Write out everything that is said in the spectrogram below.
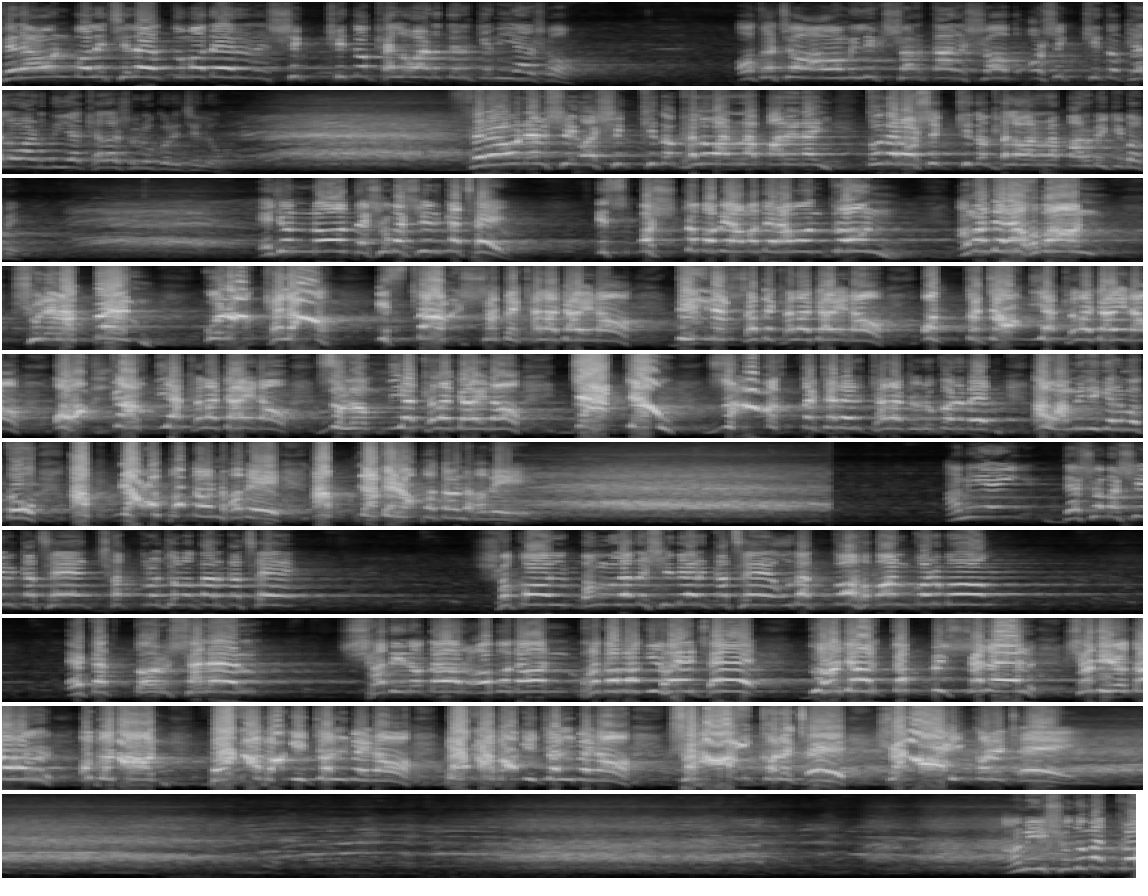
ফেরাউন বলেছিল, তোমাদের শিক্ষিত খেলোয়াড়দেরকে নিয়ে আসো। অথচ আওয়ামী লীগ সরকার সব অশিক্ষিত খেলোয়াড় দিয়ে খেলা শুরু করেছিল। ফেরাউনের সেই অশিক্ষিত খেলোয়াড়রা পারে নাই, তোদের অশিক্ষিত খেলোয়াড়রা পারবে কীভাবে? এজন্য দেশবাসীর কাছে স্পষ্টভাবে আমাদের আমন্ত্রণ, আমাদের আহ্বান, শুনে রাখবেন, কোন খেলা ইসলামের সাথে খেলা যায় না দিনের সাথে খেলা যায় না অত্যাচার দিয়ে খেলা যায় না অহংকার দিয়ে খেলা যায় না জুলুম দিয়ে খেলা যায় না। যে কেউ জুলুম অত্যাচারের খেলা শুরু করবেন, আওয়ামী লীগের মতো আপনারও পতন হবে আপনাদেরও পতন হবে। আমি এই দেশবাসীর কাছে, ছাত্র জনতার কাছে, সকল বাংলাদেশিদের কাছে উদাত্ত আহ্বান করব। একাত্তর সালের স্বাধীনতার অবদান ভাগাভাগি হয়েছে। দু হাজার চব্বিশ সালের স্বাধীনতার অবদান ভাগাভাগি চলবে না চলবে করেছে, সবাই করেছে। আমি শুধুমাত্র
